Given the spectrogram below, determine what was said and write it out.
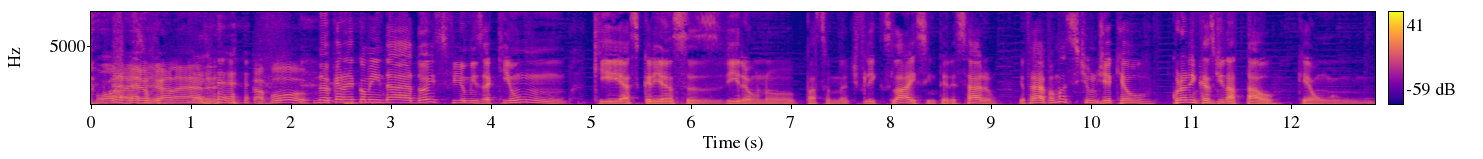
embora. Valeu, galera. Acabou? Não, eu quero recomendar dois filmes aqui. Um que as crianças viram no passando no Netflix lá e se interessaram. Eu falei, ah, vamos assistir um dia que é o Crônicas de Natal, que é um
